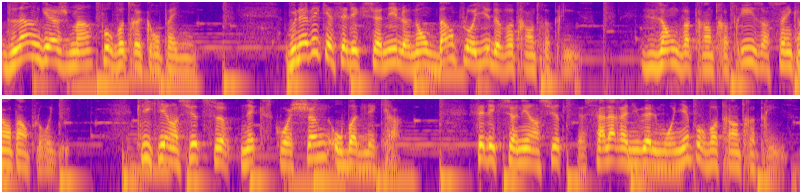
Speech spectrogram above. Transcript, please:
de l'engagement pour votre compagnie. Vous n'avez qu'à sélectionner le nombre d'employés de votre entreprise. Disons que votre entreprise a 50 employés. Cliquez ensuite sur Next Question au bas de l'écran. Sélectionnez ensuite le salaire annuel moyen pour votre entreprise.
